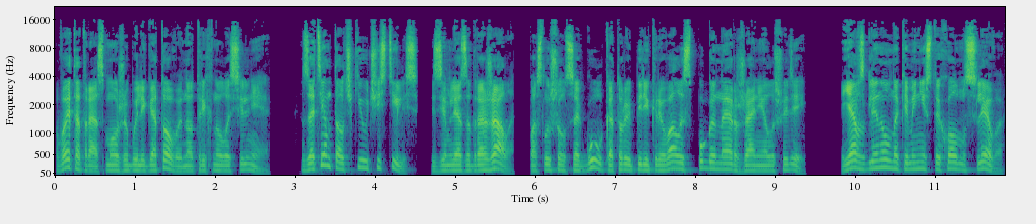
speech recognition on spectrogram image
В этот раз мы уже были готовы, но тряхнуло сильнее. Затем толчки участились. Земля задрожала. Послышался гул, который перекрывал испуганное ржание лошадей. Я взглянул на каменистый холм слева,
